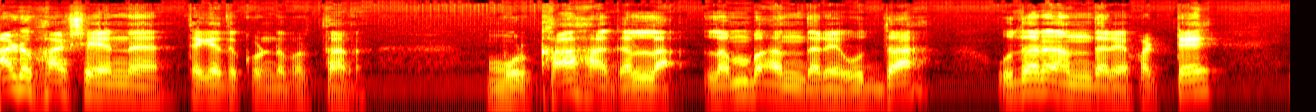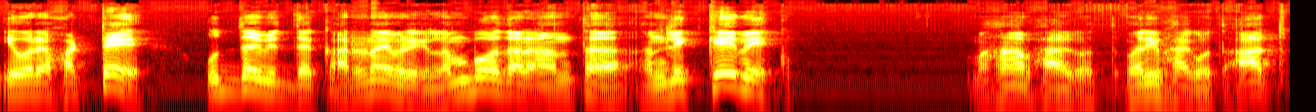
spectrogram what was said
ಆಡು ಭಾಷೆಯನ್ನು ತೆಗೆದುಕೊಂಡು ಬರ್ತಾನೆ ಮೂರ್ಖ ಹಾಗಲ್ಲ. ಲಂಬ ಅಂದರೆ ಉದ್ದ, ಉದರ ಅಂದರೆ ಹೊಟ್ಟೆ. ಇವರ ಹೊಟ್ಟೆ ಉದ್ದವಿದ್ದ ಕಾರಣ ಇವರಿಗೆ ಲಂಬೋದರ ಅಂತ ಅನ್ಲಿಕ್ಕೇ ಬೇಕು. ಮಹಾಭಾಗವತ್ ಮರಿ ಭಾಗವತ್ ಆತು.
